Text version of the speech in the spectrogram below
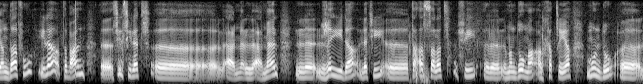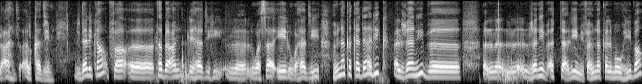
ينضاف إلى طبعا سلسلة الأعمال الجيدة التي تأصلت في المنظومة الخطية منذ العهد القديم. لذلك فتبعا لهذه الوسائل وهذه هناك كذلك الجانب الجانب التعليمي فهناك الموهبة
